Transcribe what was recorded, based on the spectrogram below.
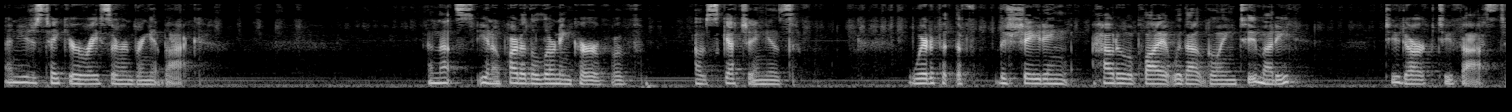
and you just take your eraser and bring it back. And that's, you know, part of the learning curve of, of sketching is where to put the, the shading, how to apply it without going too muddy, too dark, too fast.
